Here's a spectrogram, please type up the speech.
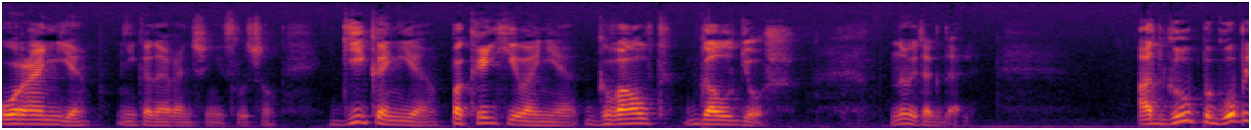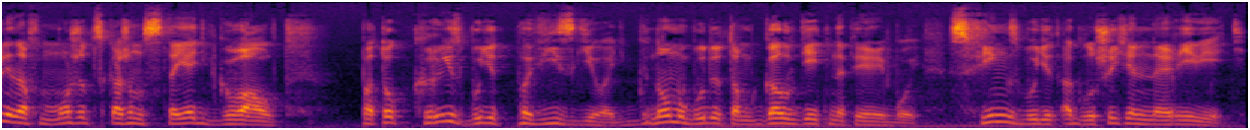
оранье. Никогда раньше не слышал. Гиканье, покрикивание, гвалт, галдеж. Ну и так далее. От группы гоблинов может, скажем, стоять гвалт. Поток крыс будет повизгивать, гномы будут там галдеть на перебой, сфинкс будет оглушительно реветь.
